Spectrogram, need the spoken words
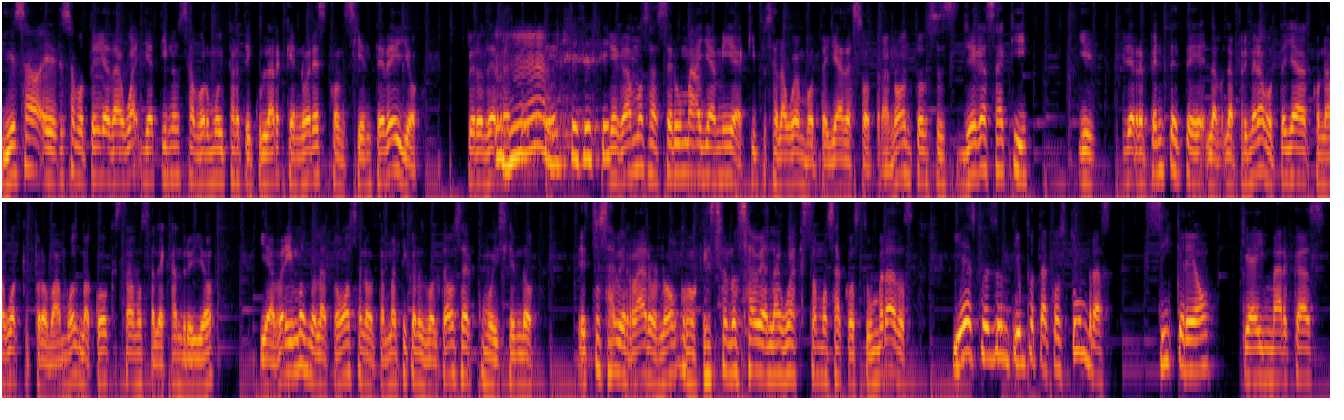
Y esa botella de agua ya tiene un sabor muy particular que no eres consciente de ello pero de repente llegamos a hacer un Miami, aquí pues el agua embotellada es otra, ¿no? Entonces llegas aquí y, de repente te, la, primera botella con agua que probamos, me acuerdo que estábamos Alejandro y yo, y abrimos, nos la tomamos en automático, nos voltamos a ver como diciendo, esto sabe raro, ¿no? Como que eso no sabe al agua que estamos acostumbrados. Y después de un tiempo te acostumbras. Sí creo que hay marcas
